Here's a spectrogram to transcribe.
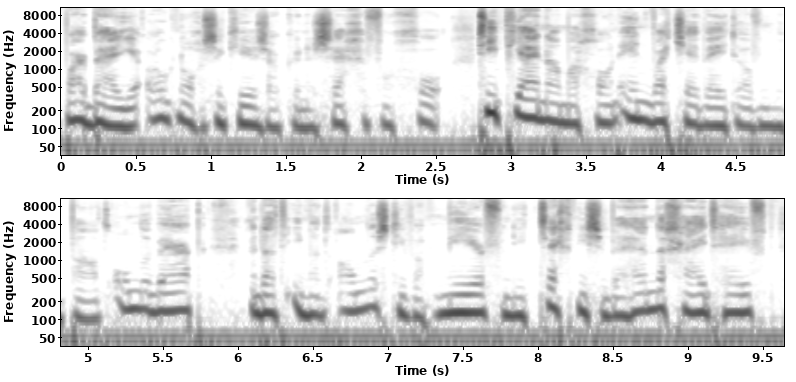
Waarbij je ook nog eens een keer zou kunnen zeggen van goh, typ jij nou maar gewoon in wat jij weet over een bepaald onderwerp en dat iemand anders die wat meer van die technische behendigheid heeft,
